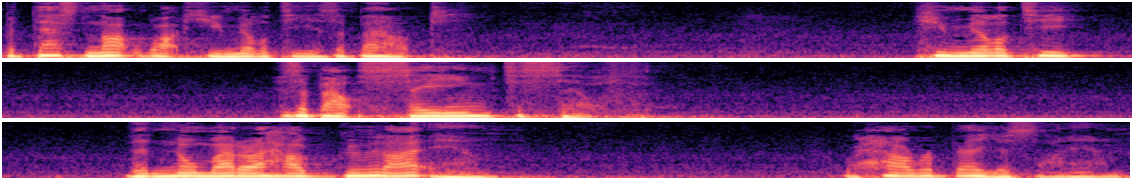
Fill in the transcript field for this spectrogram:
But that's not what humility is about. Humility is about saying to self that no matter how good I am or how rebellious I am,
